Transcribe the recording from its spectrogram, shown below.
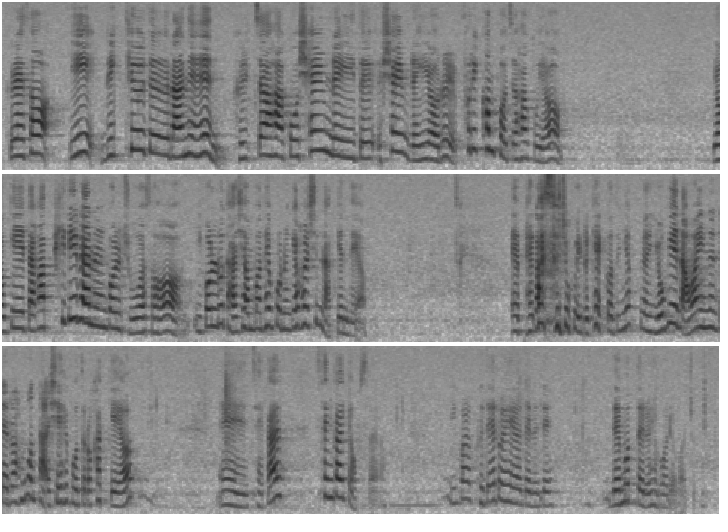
그래서 이 리큐드라는 글자하고 쉐임 레이드 쉐임 레이어를 프리컴포즈 하고요. 여기에다가 필이라는 걸 주어서 이걸로 다시 한번 해보는 게 훨씬 낫겠네요. 예, 베가스 주고 이렇게 했거든요. 여기에 나와 있는 대로 한번 다시 해보도록 할게요. 예, 제가 생각이 없어요. 이걸 그대로 해야 되는데 내 멋대로 해버려가지고.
